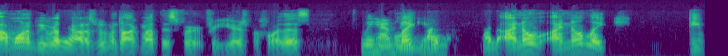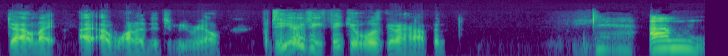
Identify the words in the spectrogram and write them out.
I want to be really honest. We've been talking about this for for years before this. we have been, Like. I I know I know like deep down, I I, I wanted it to be real. But do you actually think it was gonna happen? Um,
